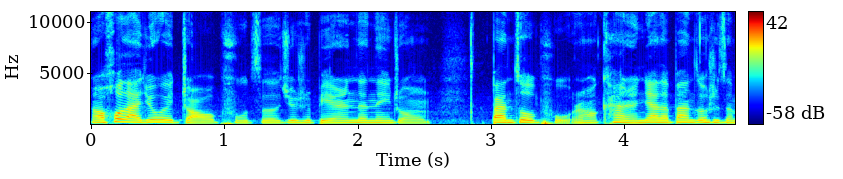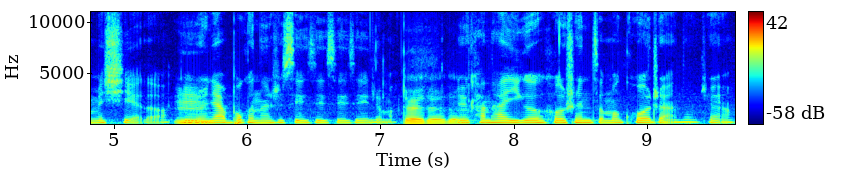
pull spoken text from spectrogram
然后后来就会找谱子，就是别人的那种。伴奏谱，然后看人家的伴奏是怎么写的，就人家不可能是 C C C C 的嘛，对对对，就看他一个和声怎么扩展的，这样，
